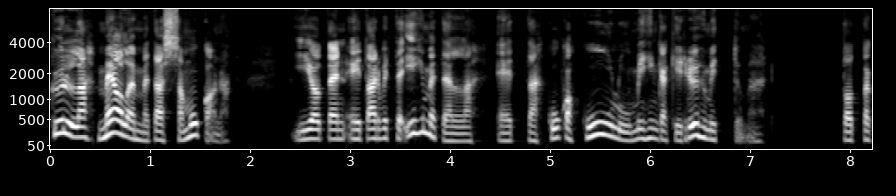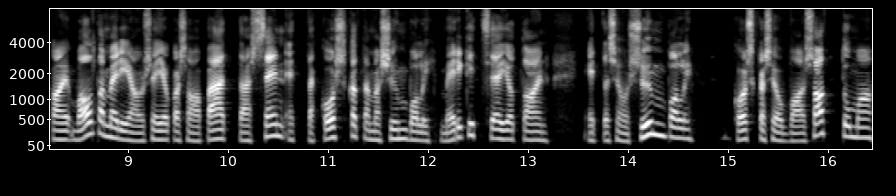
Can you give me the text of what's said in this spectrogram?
kyllä me olemme tässä mukana. Joten ei tarvitse ihmetellä, että kuka kuuluu mihinkäkin ryhmittymään. Totta kai valtamedia on se, joka saa päättää sen, että koska tämä symboli merkitsee jotain, että se on symboli, koska se on vain sattumaa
